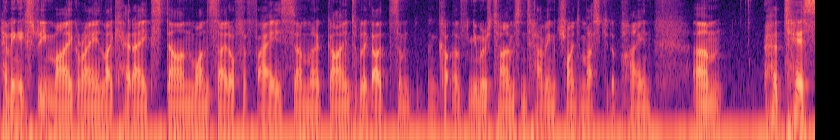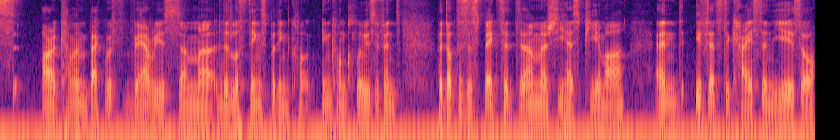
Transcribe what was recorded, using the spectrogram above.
having extreme migraine, like headaches down one side of her face, um, uh, going to black out some uh, numerous times and having joint muscular pain. Um, her tests are coming back with various um, uh, little things, but inco- inconclusive. And her doctor suspected um, uh, she has PMR, and if that's the case, then yeah, so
